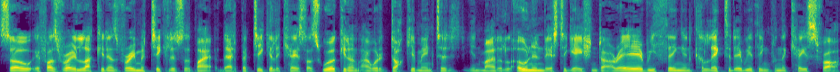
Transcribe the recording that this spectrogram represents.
so if I was very lucky and I was very meticulous with my that particular case I was working on, I would have documented in my little own investigation diary everything and collected everything from the case file.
